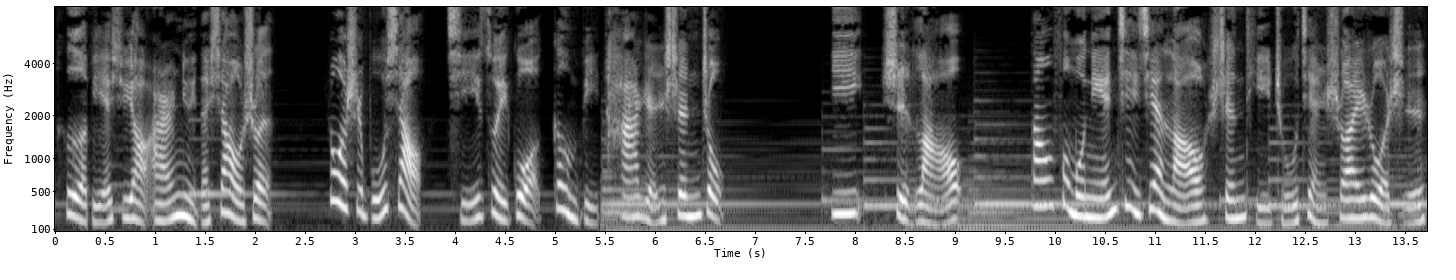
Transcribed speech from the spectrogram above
特别需要儿女的孝顺，若是不孝。其罪过更比他人深重。一是老，当父母年纪渐老，身体逐渐衰弱时，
